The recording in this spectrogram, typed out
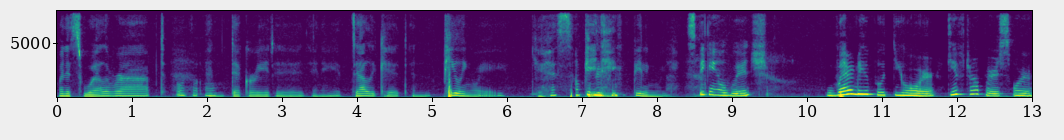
when it's well wrapped Totoo. and decorated in a delicate and peeling way. Yes, Appealing. peeling way. Speaking of which, where do you put your gift wrappers or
